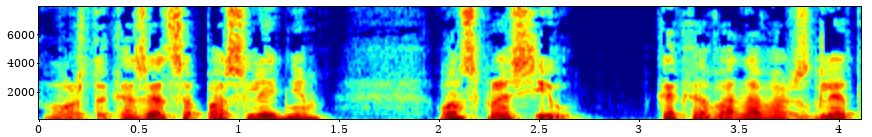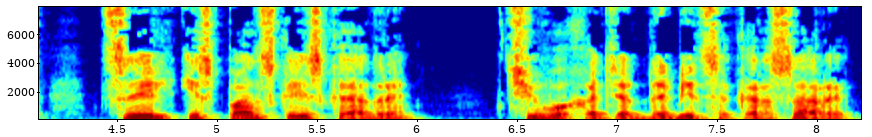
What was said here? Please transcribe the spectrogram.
может оказаться последним, он спросил, какова, на ваш взгляд, цель испанской эскадры? Чего хотят добиться корсары?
